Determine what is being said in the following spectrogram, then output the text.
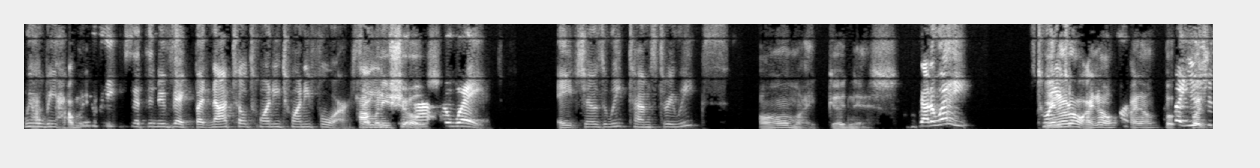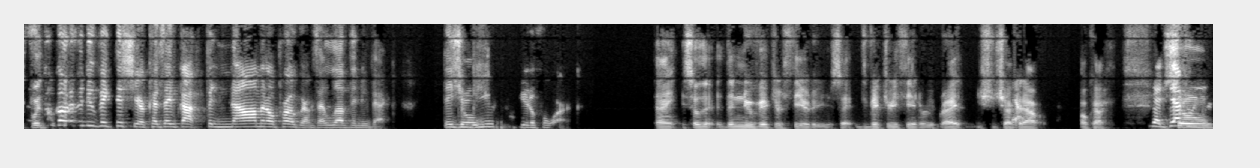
We will be How many- three weeks at the New Vic, but not till 2024. So How many shows? to wait. Eight shows a week times three weeks. oh my goodness. You gotta wait. It's Yeah, no, no, I know, I know. But But you but, should but still go to the New Vic this year because they've got phenomenal programs. I love the New Vic. They do So- beautiful, beautiful work. uh, so the, the new Victor Theater, you say the Victory Theater, right? You should check it out. Okay. Yeah, definitely. So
